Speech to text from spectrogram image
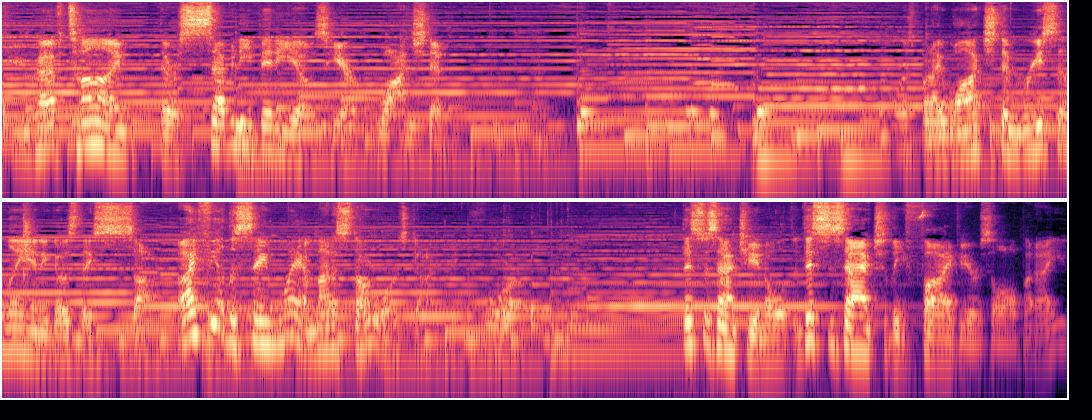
"If you have time, there are 70 videos here. Watch them." But I watched them recently, and he goes, "They suck." I feel the same way. I'm not a Star Wars guy. This was actually an old. This is actually five years old, but I.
